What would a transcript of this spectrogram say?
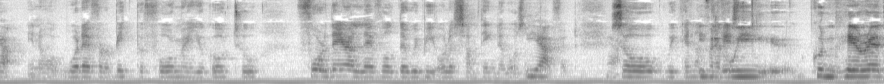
yeah you know whatever big performer you go to for their level there will be always something that wasn't Yeah. perfect Yeah. so we cannot even if we couldn't hear it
